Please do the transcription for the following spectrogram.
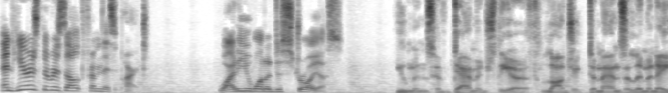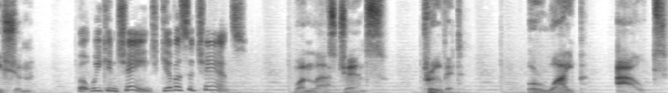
And here's the result from this part. Why do you want to destroy us? Humans have damaged the Earth. Logic demands elimination. But we can change. Give us a chance. One last chance. Prove it. Or wipe out.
